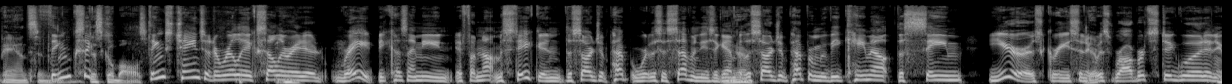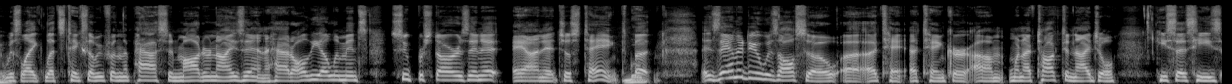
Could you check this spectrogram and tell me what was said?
pants and Things- disco balls. Things change at a really accelerated rate because, I mean, if I'm not mistaken, the Sergeant Pepper, well, this is 70s again, but the Sergeant Pepper movie came out the same year as Grease, and it was Robert Stigwood, and it was like, let's take something from the past and modernize it, and it had all the elements, superstars in it, and it just tanked. But Xanadu was also uh, a, ta- a tanker. Um, when I've talked to Nigel, he says he's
